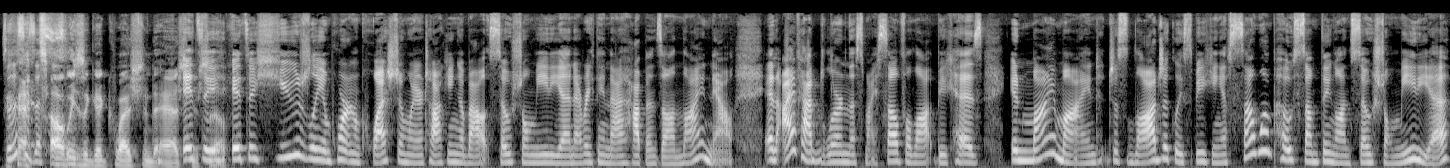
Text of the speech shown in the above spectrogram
So this That's is a, always a good question to ask it's yourself. A, it's a hugely important question when you're talking about social media and everything that happens online now. And I've had to learn this myself a lot because in my mind, just logically speaking, if someone posts something on social media,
